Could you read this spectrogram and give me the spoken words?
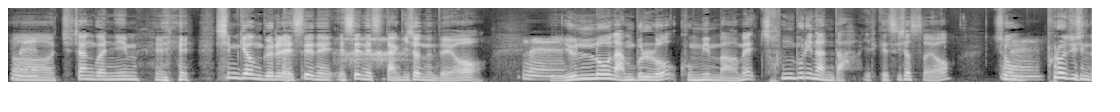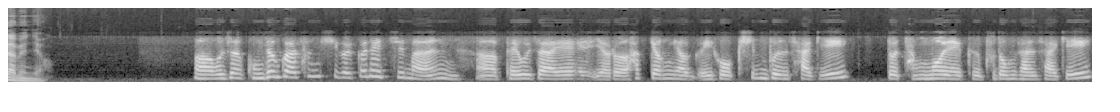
네. 어, 추 장관님 심경글을 SNS, SNS에 남기셨는데요. 네. 윤로남불로 국민 마음에 천불이 난다 이렇게 쓰셨어요. 좀 네. 풀어주신다면요. 어, 우선 공정과 상식을 꺼냈지만 어, 배우자의 여러 합격력 의혹, 신분 사기, 또 장모의 그 부동산 사기,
